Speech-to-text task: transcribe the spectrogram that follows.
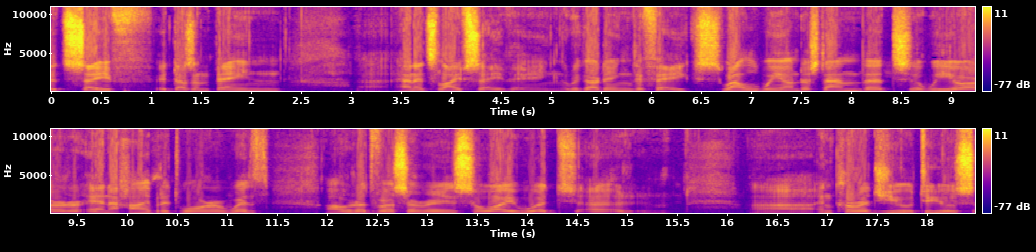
It's safe, it doesn't pain, uh, and it's life-saving. Regarding the fakes, well, we understand that we are in a hybrid war with our adversaries, so I would uh, uh, encourage you to use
